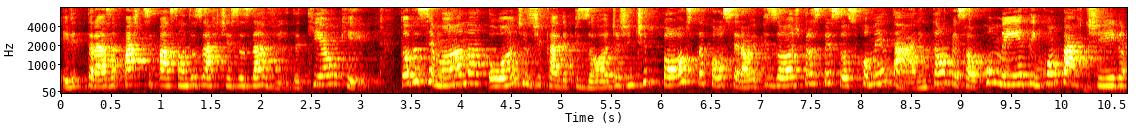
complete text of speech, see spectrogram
ele traz a participação dos artistas da vida, que é o quê? Toda semana ou antes de cada episódio, a gente posta qual será o episódio para as pessoas comentarem. Então, pessoal, comentem, compartilham,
